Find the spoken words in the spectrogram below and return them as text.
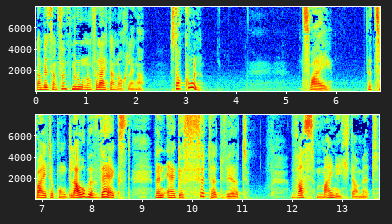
Dann wird es dann fünf Minuten und vielleicht dann noch länger. Ist doch cool. Zwei. Der zweite Punkt. Glaube wächst, wenn er gefüttert wird. Was meine ich damit?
